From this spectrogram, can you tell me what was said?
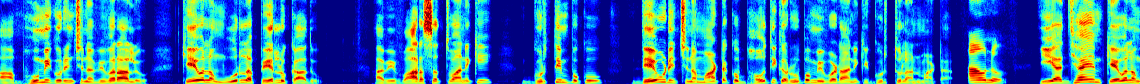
ఆ భూమి గురించిన వివరాలు కేవలం ఊర్ల పేర్లు కాదు. అవి వారసత్వానికి గుర్తింపుకు దేవుడిచ్చిన మాటకు భౌతిక రూపమివ్వడానికి గుర్తులన్మాట. అవును. ఈ అధ్యాయం కేవలం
